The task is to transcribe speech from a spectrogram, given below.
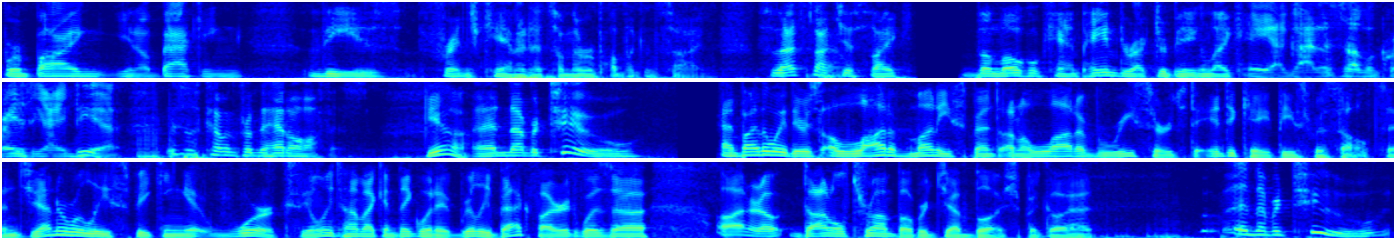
were buying, you know, backing these fringe candidates on the Republican side. So that's not yeah. just like the local campaign director being like, "Hey, I got myself a crazy idea." This is coming from the head office. Yeah. And number two, and by the way, there's a lot of money spent on a lot of research to indicate these results. And generally speaking, it works. The only time I can think when it really backfired was, uh, I don't know, Donald Trump over Jeb Bush. But go ahead. And number two,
